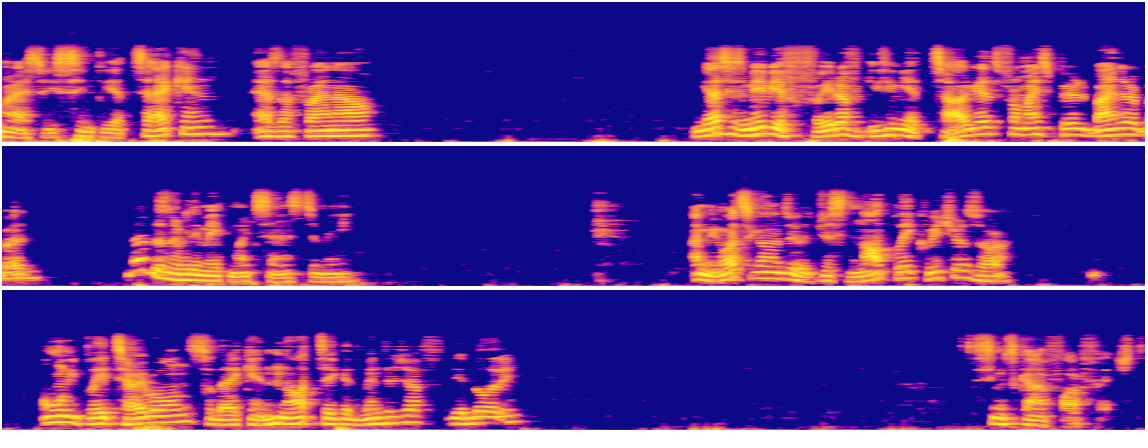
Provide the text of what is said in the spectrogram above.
Alright, so he's simply attacking as of right now. I guess he's maybe afraid of giving me a target for my Spirit Binder, but that doesn't really make much sense to me. I mean, what's he gonna do? Just not play creatures or only play terrible ones so that I can not take advantage of the ability? Seems kind of far-fetched.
